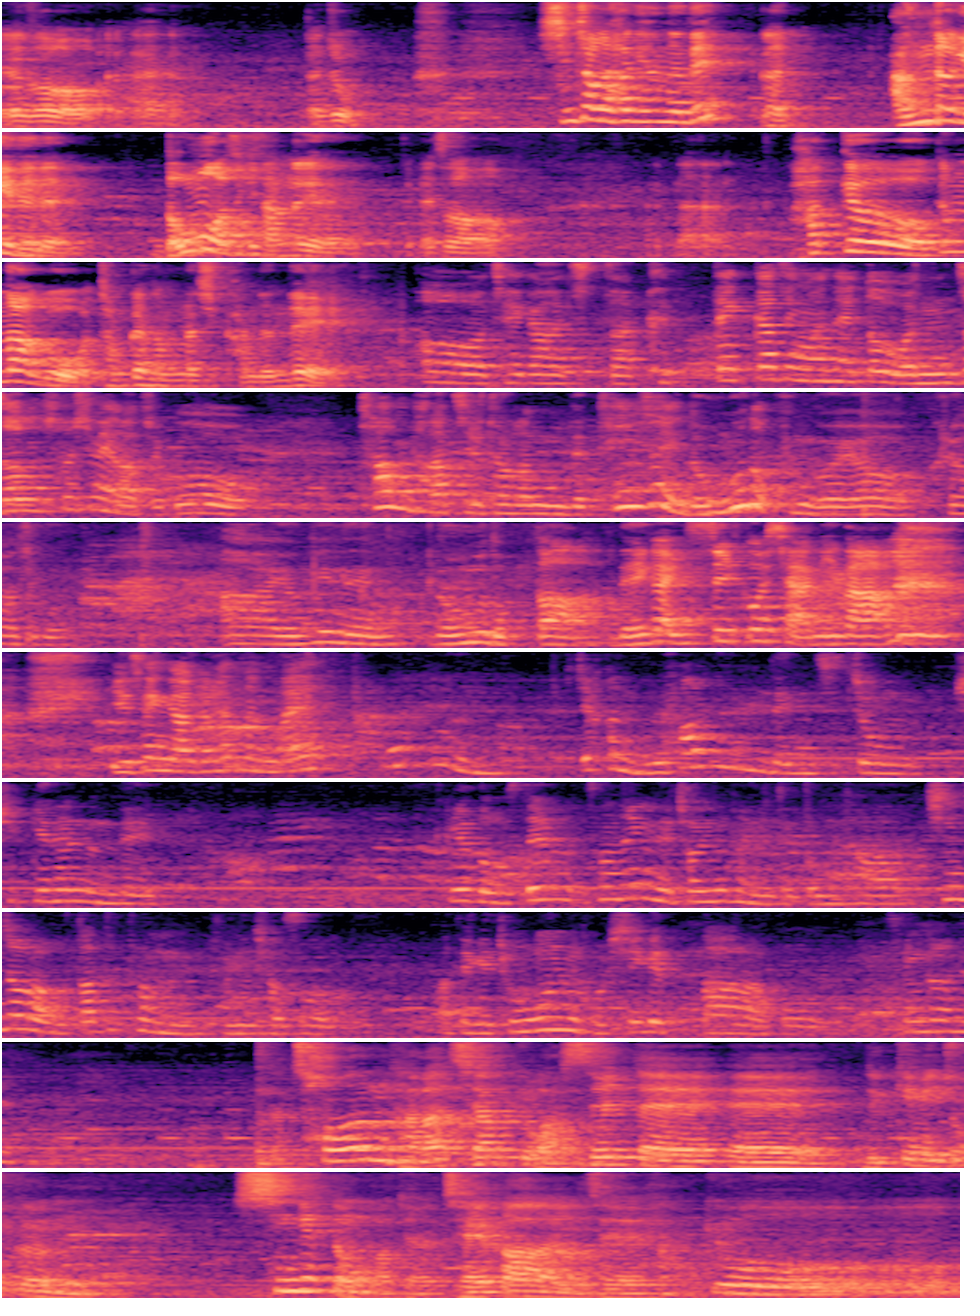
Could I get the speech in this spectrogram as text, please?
그래서 약간, 좀 신청을 하긴 했는데 약간 안 가게 되는 너무 어색해서 안 가게 되는. 그래서 약간 학교 끝나고 잠깐 잠깐씩 갔는데 어 제가 진짜 그때까지만 해도 완전 소심해가지고 처음 다 같이 들어갔는데 텐션이 너무 높은 거예요. 그래가지고 아 여기는 너무 높다. 내가 있을 곳이 아니다. 이 생각을 했는데 음, 약간 뭐 하는 데인지 좀 싶긴 했는데 그래도 쌤, 선생님들 첫인상이 이제 너무 다 친절하고 따뜻한 분이셔서 아, 되게 좋은 곳이겠다라고 생각했어요. 처음 다 같이 학교 왔을 때의 느낌이 조금 신기했던 것 같아요. 제가 이제 학교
